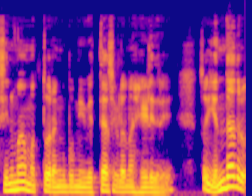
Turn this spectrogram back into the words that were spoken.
ಸಿನಿಮಾ ಮತ್ತು ರಂಗಭೂಮಿ ವ್ಯತ್ಯಾಸಗಳನ್ನು ಹೇಳಿದ್ರಿ ಸೊ ಎಂದಾದರೂ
